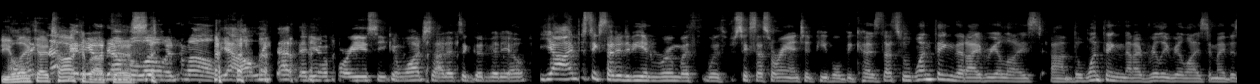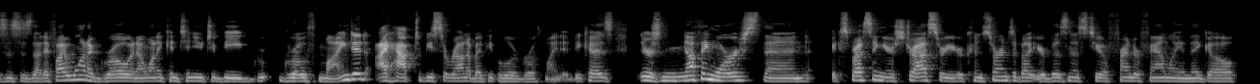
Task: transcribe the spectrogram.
Feel I'll like I talk about down this. below as well. Yeah, I'll link that video for you so you can watch that. It's a good video. Yeah, I'm just excited to be in a room with with success oriented people because that's the one thing that I've realized. Um, the one thing that I've really realized in my business is that if I want to grow and I want to continue to be gr- growth minded, I have to be surrounded by people who are growth minded because there's nothing worse than expressing your stress or your concerns about your business to a friend or family and they go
